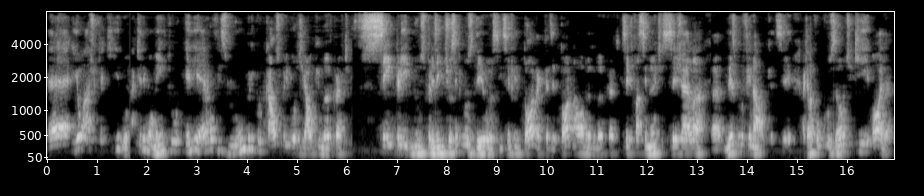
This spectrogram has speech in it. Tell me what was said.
É, e eu acho que aquilo, aquele momento, ele é o vislumbre para o caos primordial que o Lovecraft sempre nos presenteou, sempre nos deu, assim, sempre torna, quer dizer, torna a obra do Lovecraft sempre fascinante, seja ela uh, mesmo no final, quer dizer, aquela conclusão de que, olha,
